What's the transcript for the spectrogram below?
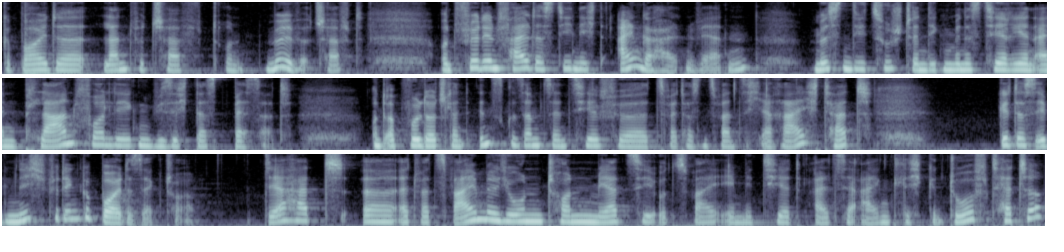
Gebäude, Landwirtschaft und Müllwirtschaft. Und für den Fall, dass die nicht eingehalten werden, müssen die zuständigen Ministerien einen Plan vorlegen, wie sich das bessert. Und obwohl Deutschland insgesamt sein Ziel für 2020 erreicht hat, gilt das eben nicht für den Gebäudesektor. Der hat äh, etwa zwei Millionen Tonnen mehr CO2 emittiert, als er eigentlich gedurft hätte.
